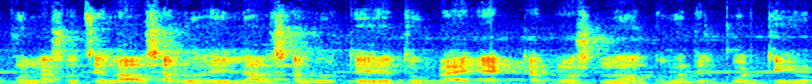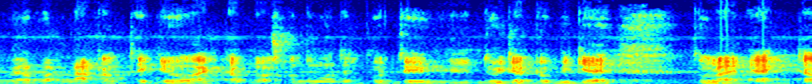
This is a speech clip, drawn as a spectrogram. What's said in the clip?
উপন্যাস হচ্ছে লাল সালু এই লাল সালুতে তোমরা একটা প্রশ্ন তোমাদের করতেই হবে। আবার নাটক থেকেও একটা প্রশ্ন তোমাদের করতেই হবে। দুইটা টপিকে তোমরা একটা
